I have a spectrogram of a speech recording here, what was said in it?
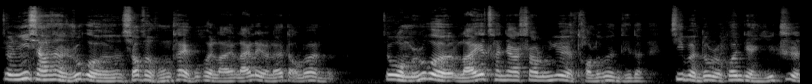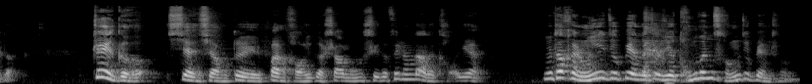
就是你想想，如果小粉红他也不会来，来了也来捣乱的。就我们如果来参加沙龙月讨论问题的，基本都是观点一致的。这个现象对办好一个沙龙是一个非常大的考验，因为它很容易就变得这些同温层就变成，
